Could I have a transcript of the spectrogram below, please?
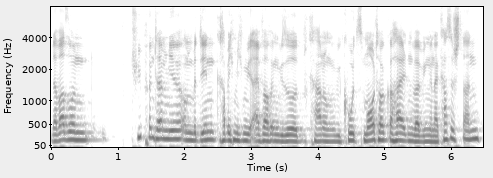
Da war so ein Typ hinter mir und mit denen habe ich mich irgendwie einfach irgendwie so, keine Ahnung, irgendwie kurz Smalltalk gehalten, weil wir in der Kasse standen.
